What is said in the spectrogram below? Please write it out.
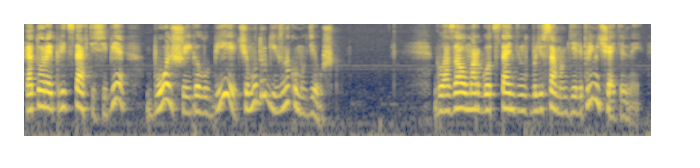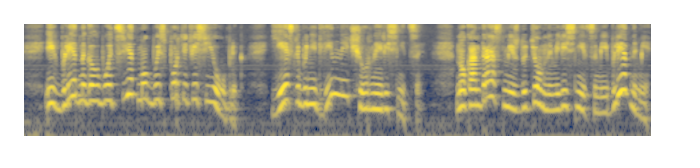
которые, представьте себе, больше и голубее, чем у других знакомых девушек. Глаза у Маргот Стандинг были в самом деле примечательные. Их бледно-голубой цвет мог бы испортить весь ее облик, если бы не длинные черные ресницы. Но контраст между темными ресницами и бледными,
